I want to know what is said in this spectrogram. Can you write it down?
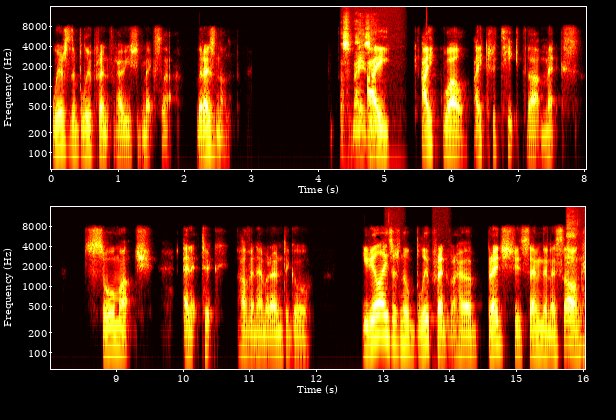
where's the blueprint for how you should mix that? There is none. That's amazing. I, I well, I critiqued that mix so much, and it took having him around to go. You realise there's no blueprint for how a bridge should sound in a song.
